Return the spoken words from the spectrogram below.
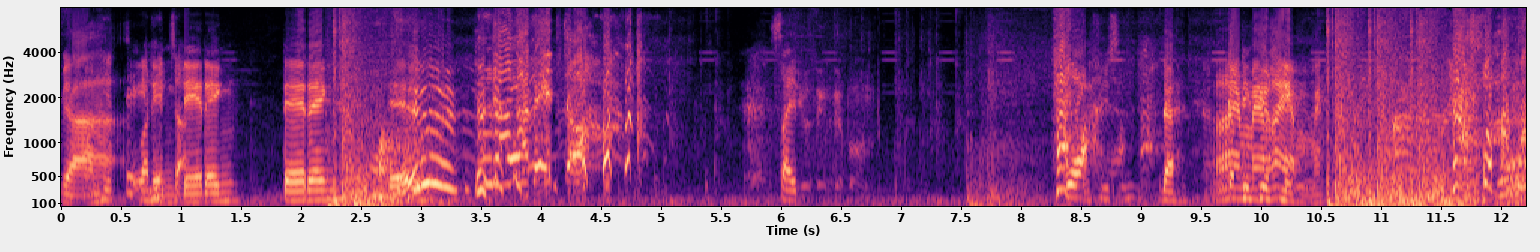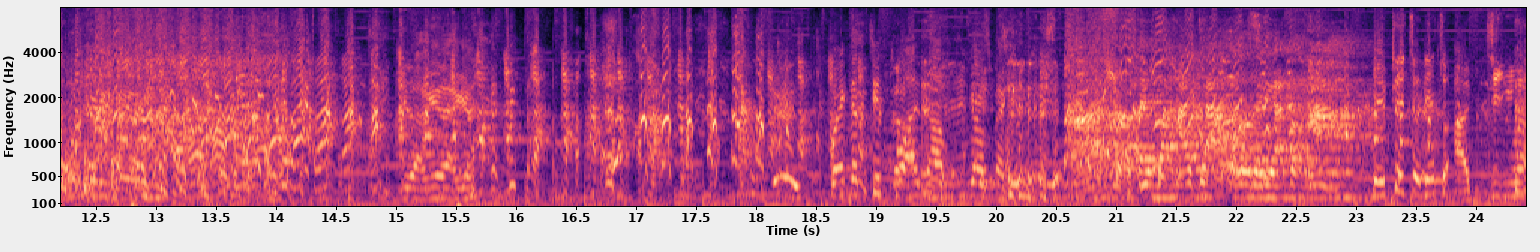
Ya, Wanita. dereng, dereng, dereng. Kawan itu. Side. Wah, dah. Remeh remeh. Gila, gila, gila. Gue kecil tuh aja, guys. Tembak aja kalau dari asap. Bete cok dia cok anjing lah.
